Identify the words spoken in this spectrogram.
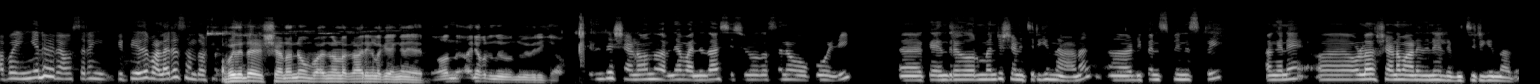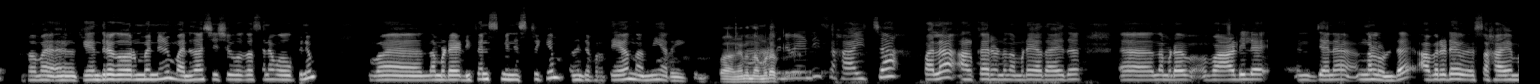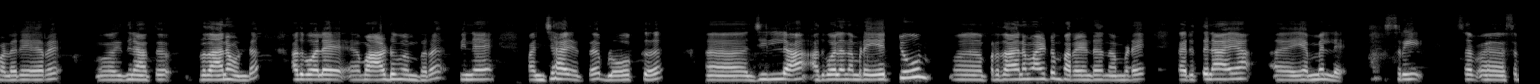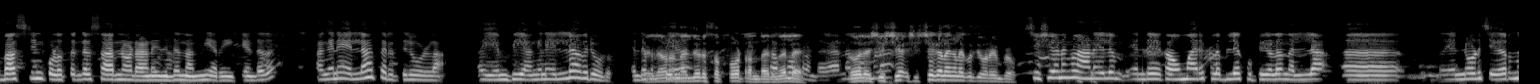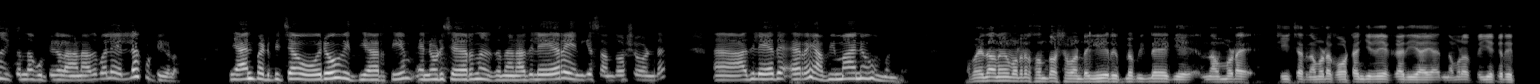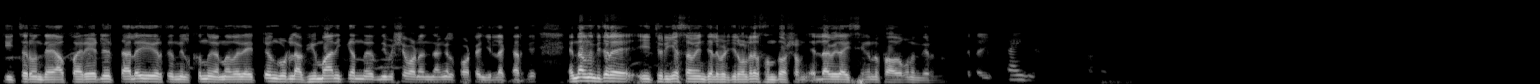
അപ്പൊ ഇങ്ങനെ ഒരു അവസരം കിട്ടിയത് വളരെ സന്തോഷം. അപ്പൊ ഇതിന്റെ ക്ഷണനവും അങ്ങനെയുള്ള കാര്യങ്ങളൊക്കെ എങ്ങനെയായിരുന്നു? അതിനെക്കുറിച്ച് ഒന്ന് വിവരിക്കാം ഇതിന്റെ ക്ഷണം എന്ന് പറഞ്ഞാൽ വനിതാ ശിശു വികസന വകുപ്പ് വഴി കേന്ദ്ര ഗവൺമെന്റ് ക്ഷണിച്ചിരിക്കുന്നതാണ് ഡിഫൻസ് മിനിസ്ട്രി അങ്ങനെ ഉള്ള ക്ഷണമാണ് ഇതിന് ലഭിച്ചിരിക്കുന്നത്. അപ്പം കേന്ദ്ര ഗവൺമെന്റിനും വനിതാ ശിശു വികസന വകുപ്പിനും നമ്മുടെ ഡിഫൻസ് മിനിസ്ട്രിക്കും അതിന്റെ പ്രത്യേകം നന്ദി അറിയിക്കുന്നു. അങ്ങനെ നമ്മുടെ അതിനുവേണ്ടി സഹായിച്ച പല ആൾക്കാരുണ്ട്. നമ്മുടെ അതായത് നമ്മുടെ വാർഡിലെ ജനങ്ങളുണ്ട്. അവരുടെ സഹായം വളരെയേറെ ഇതിനകത്ത് പ്രധാനമുണ്ട്. അതുപോലെ വാർഡ് മെമ്പർ പിന്നെ പഞ്ചായത്ത് ബ്ലോക്ക് ജില്ല അതുപോലെ നമ്മുടെ ഏറ്റവും പ്രധാനമായിട്ടും പറയേണ്ടത് നമ്മുടെ കരുത്തനായ M L A Shri Sebastian Kulathunkal സാറിനോടാണ് ഇതിന്റെ നന്ദി അറിയിക്കേണ്ടത്. അങ്ങനെ എല്ലാ തരത്തിലുമുള്ള എം പി അങ്ങനെ എല്ലാവരോടും എല്ലാവരും നല്ലൊരു സപ്പോർട്ട് ഉണ്ടായിരുന്നു അല്ലേ അതുപോലെ ശിഷ്യഗണങ്ങളെ കുറിച്ച് പറയുമ്പോൾ ശിഷ്യഗണങ്ങളാണേലും എന്റെ കൗമാര ക്ലബിലെ കുട്ടികൾ നല്ല എന്നോട് ചേർന്ന് നിൽക്കുന്ന കുട്ടികളാണ്. അതുപോലെ എല്ലാ കുട്ടികളും. ഞാൻ പഠിപ്പിച്ച ഓരോ വിദ്യാർത്ഥിയും എന്നോട് ചേർന്ന് നിൽക്കുന്നതാണ്. അതിലേറെ എനിക്ക് സന്തോഷമുണ്ട്. ആ, അതിലേറെ ഏറെ അഭിമാനവുമുണ്ട്. അപ്പൊ ഇതാണ് വളരെ സന്തോഷമുണ്ട്. ഈ റിപ്പബ്ലിക് ഡേക്ക് നമ്മുടെ ടീച്ചർ നമ്മുടെ കോട്ടയം ജില്ലക്കാരിയായ നമ്മുടെ പ്രിയക്കര ടീച്ചറും ആ പരേഡിൽ തല ഉയർത്തി നിൽക്കുന്നു എന്നത് ഏറ്റവും കൂടുതൽ അഭിമാനിക്കുന്ന നിമിഷമാണ് ഞങ്ങൾ കോട്ടയം ജില്ലക്കാർക്ക്. എന്താണ് ടീച്ചറെ ഈ ചുരുങ്ങിയ സമയം ചെലവഴിച്ചത് വളരെ സന്തോഷം. എല്ലാവിധ ഐശ്വര്യങ്ങളും ഭാവങ്ങളും നേരുന്നു. Thank you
